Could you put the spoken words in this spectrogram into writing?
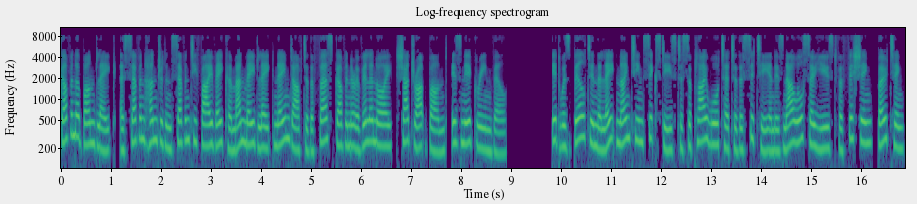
Governor Bond Lake, a 775-acre man-made lake named after the first governor of Illinois, Shadrach Bond, is near Greenville. It was built in the late 1960s to supply water to the city and is now also used for fishing, boating,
